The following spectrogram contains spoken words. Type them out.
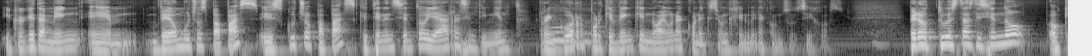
Y creo que también em, veo muchos papás, escucho papás que tienen siento ya resentimiento, rencor, porque ven que no hay una conexión genuina con sus hijos. Pero tú estás diciendo, ok,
